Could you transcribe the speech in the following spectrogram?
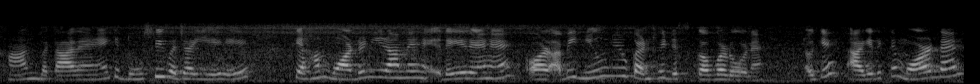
खान बता रहे हैं कि दूसरी वजह ये है कि हम मॉडर्न इरा में रह रहे हैं और अभी न्यू न्यू कंट्री डिस्कवर्ड हो रहे हैं। ओके आगे देखते हैं। More than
